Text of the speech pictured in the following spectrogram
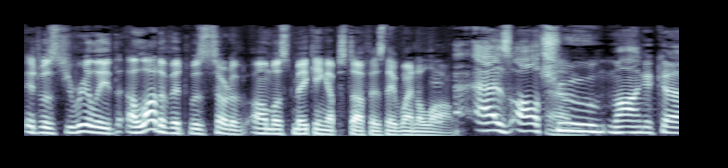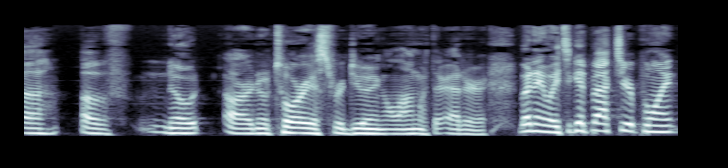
it was really a lot of it was sort of almost making up stuff as they went along. as all um, true mangaka of note are notorious for doing along with their editor. But anyway, to get back to your point,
